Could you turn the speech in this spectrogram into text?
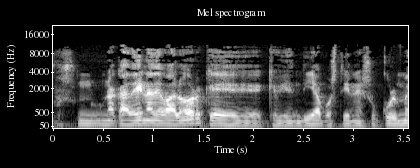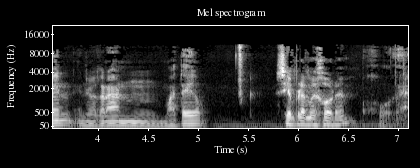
pues, un- una cadena de valor que, que hoy en día pues tiene su culmen en el gran Mateo. Siempre mejor, ¿eh? Joder.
